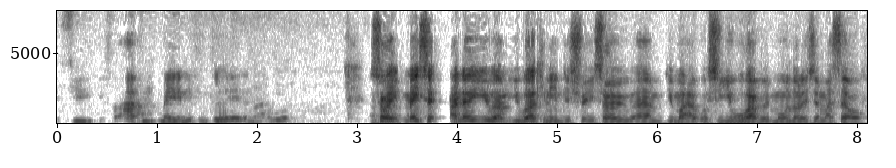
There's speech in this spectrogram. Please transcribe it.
if you if I haven't made anything clear, then I will. Sorry, Mason. I know you um you work in the industry, so um you might obviously you will have a bit more knowledge than myself.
